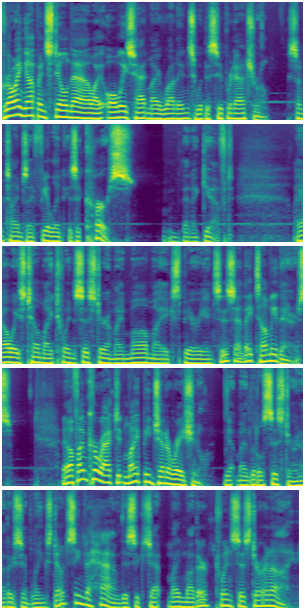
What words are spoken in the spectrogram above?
Growing up and still now, I always had my run ins with the supernatural. Sometimes I feel it is a curse than a gift. I always tell my twin sister and my mom my experiences, and they tell me theirs. Now, if I'm correct, it might be generational, yet my little sister and other siblings don't seem to have this except my mother, twin sister, and I.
